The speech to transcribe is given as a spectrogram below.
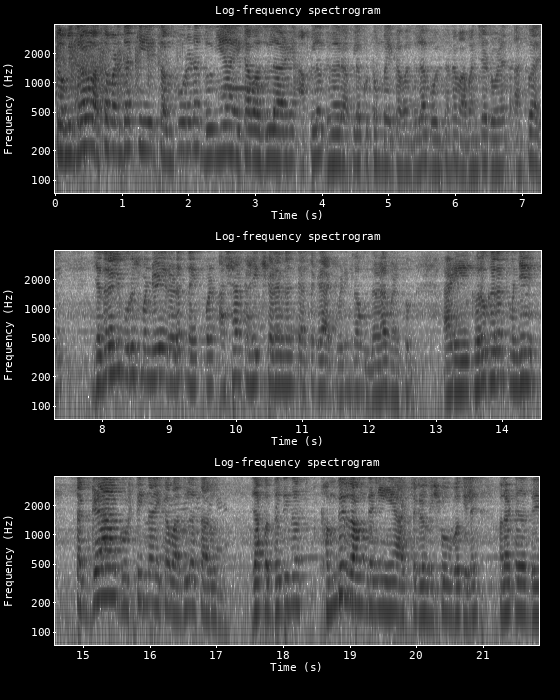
सो मित्र असं म्हणतात की संपूर्ण दुनिया एका बाजूला आणि आपलं घर आपलं कुटुंब एका बाजूला बोलताना बाबांच्या डोळ्यात आसवारी. जनरली पुरुष मंडळी रडत नाहीत पण अशा काही क्षणांना त्या सगळ्या आठवणींना उजाळा मिळतो. आणि खरोखरच म्हणजे सगळ्या गोष्टींना एका बाजूला सारून ज्या पद्धतीनं खंबीर राहून त्यांनी हे आज सगळं विश्व उभं केलंय मला वाटतं they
